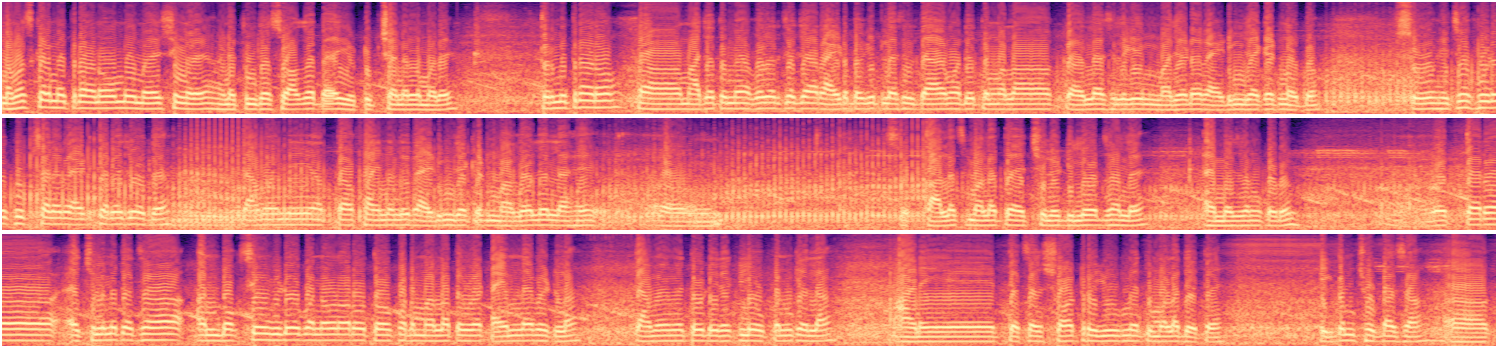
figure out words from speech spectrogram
नमस्कार मित्रांनो मी महेश शिंगळे आणि तुमचं स्वागत आहे यूट्यूब चॅनलमध्ये तर मित्रांनो माझ्या तुम्ही अगोदरच्या ज्या राईड बघितल्या असेल त्यामध्ये तुम्हाला कळलं असेल की माझ्याकडे रायडिंग जॅकेट नव्हतं. सो ह्याच्या पुढे खूप साऱ्या राईड करायच्या होत्या. त्यामुळे मी आता फायनली रायडिंग जॅकेट मागवलेलं आहे. सो कालच मला ते ॲक्च्युली डिलिव्हर झालं आहे ॲमेझॉनकडून तर ॲक्च्युली मी त्याचा अनबॉक्सिंग व्हिडिओ बनवणार होतो पण मला तेवढा टाईम नाही भेटला. त्यामुळे मी तो डिरेक्टली ओपन केला आणि त्याचा शॉर्ट रिव्ह्यू मी तुम्हाला देतो आहे एकदम छोटासा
